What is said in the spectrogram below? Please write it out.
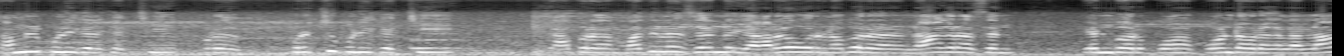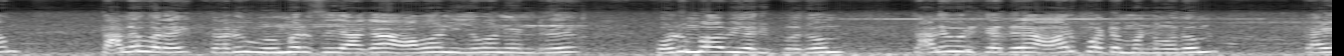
தமிழ் புலிகள் கட்சி புர- புரட்சி புலி கட்சி அப்புறம் மதுரை சேர்ந்த யாரோ ஒரு நபர் நாகராசன் என்பவர் போ போன்றவர்களெல்லாம் தலைவரை கடும் விமர்சையாக அவன் இவன் என்று கொடும்பாவி அரிப்பதும் தலைவருக்கு எதிராக ஆர்ப்பாட்டம் பண்ணுவதும் கை-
